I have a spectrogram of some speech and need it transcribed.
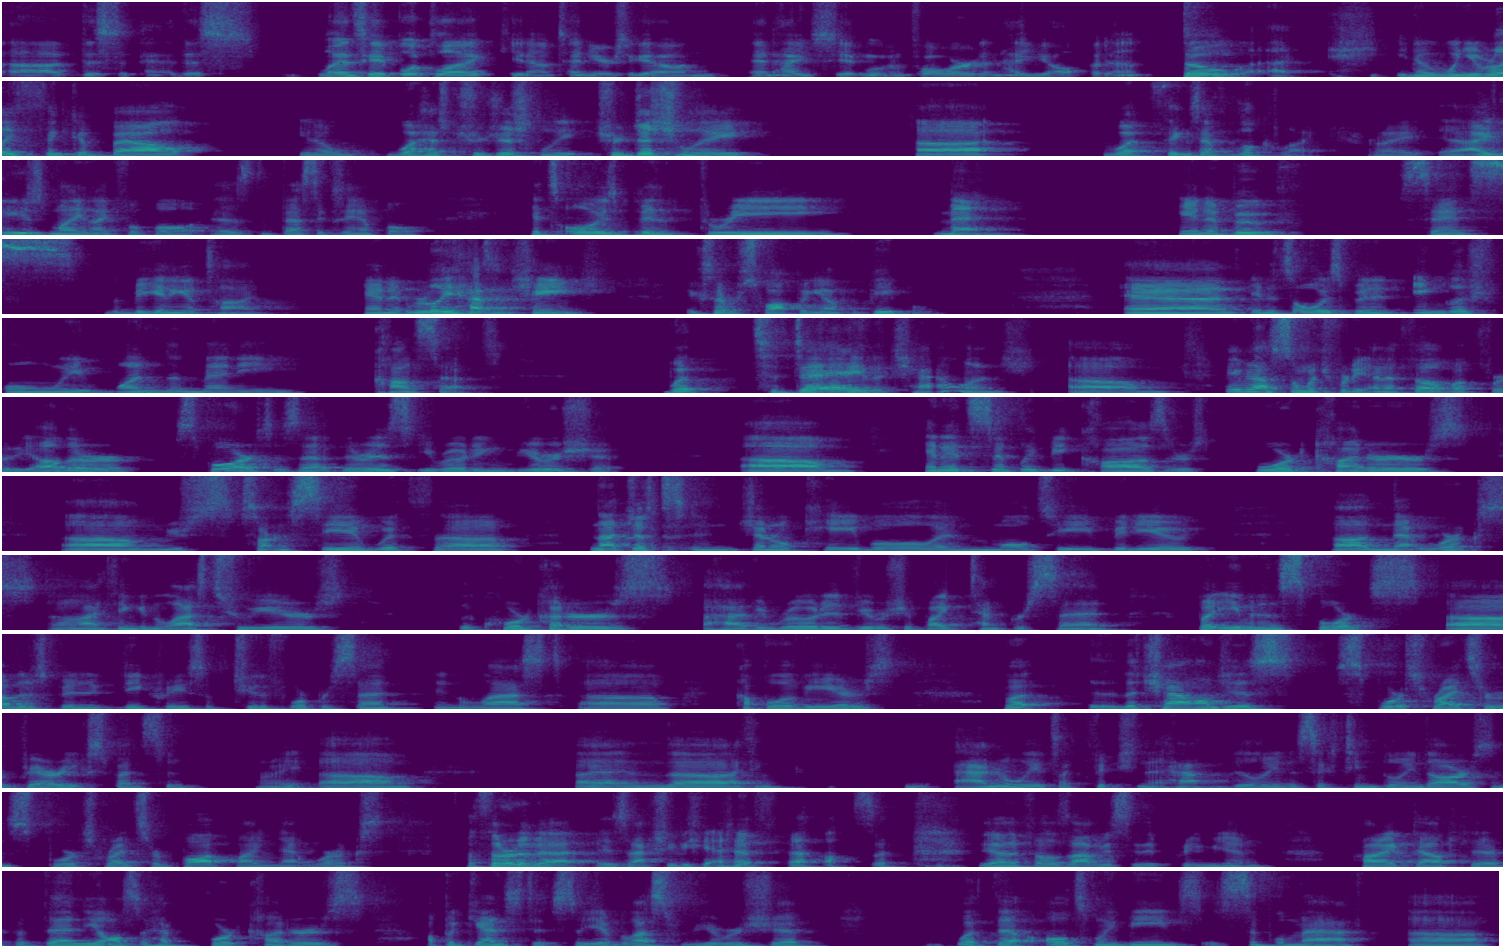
uh, this this landscape looked like, you know, ten years ago, and and how you see it moving forward, and how you all fit in. So, uh, you know, when you really think about you know what has traditionally traditionally uh, what things have looked like right i use monday night football as the best example it's always been three men in a booth since the beginning of time and it really hasn't changed except for swapping out the people and, and it's always been an english only one to many concept but today the challenge um, maybe not so much for the nfl but for the other sports is that there is eroding viewership. Um, and it's simply because there's cord cutters. Um, you're starting to see it with uh, not just in general cable and multi video uh, networks. Uh, I think in the last two years, the cord cutters have eroded viewership by 10%. But even in sports, uh, there's been a decrease of 2 to 4% in the last uh, couple of years. But the challenge is sports rights are very expensive, right? Um, and uh, I think annually it's like 15 and a half billion to 16 billion dollars in sports rights are bought by networks. A third of that is actually the NFL. So the NFL is obviously the premium product out there, but then you also have cord cutters up against it. So you have less viewership. What that ultimately means is simple math. Uh,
